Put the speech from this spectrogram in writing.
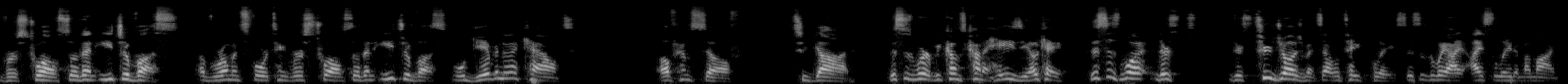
Verse 12. So then each of us, of Romans 14, verse 12, so then each of us will give an account of himself to God. This is where it becomes kind of hazy. Okay, this is what, there's, there's two judgments that will take place. This is the way I isolate it in my mind.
